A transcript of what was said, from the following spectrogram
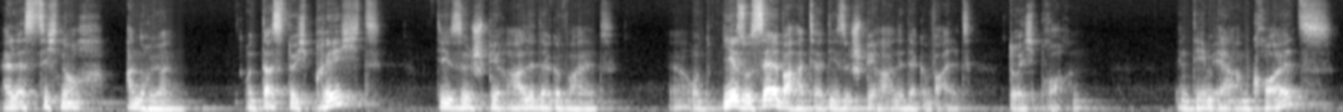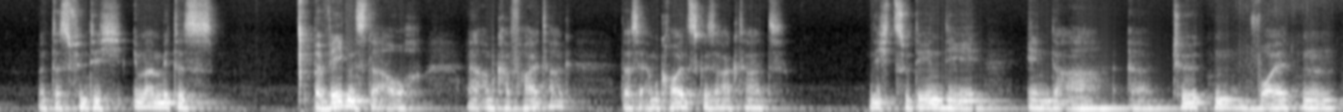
Er lässt sich noch anrühren. Und das durchbricht diese Spirale der Gewalt. Ja, und Jesus selber hat ja diese Spirale der Gewalt durchbrochen, indem er am Kreuz, und das finde ich immer mit das Bewegendste auch äh, am Karfreitag, dass er am Kreuz gesagt hat, nicht zu denen, die ihn da äh, töten wollten,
